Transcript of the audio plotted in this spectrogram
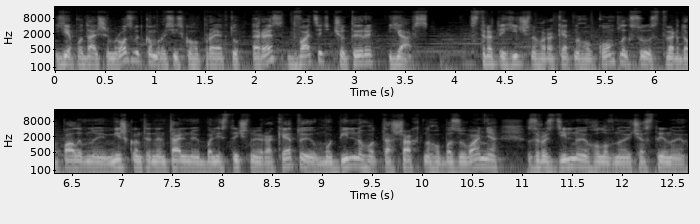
є подальшим розвитком російського проекту РС 24 Ярс. Стратегічного ракетного комплексу з твердопаливною міжконтинентальною балістичною ракетою мобільного та шахтного базування з роздільною головною частиною.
